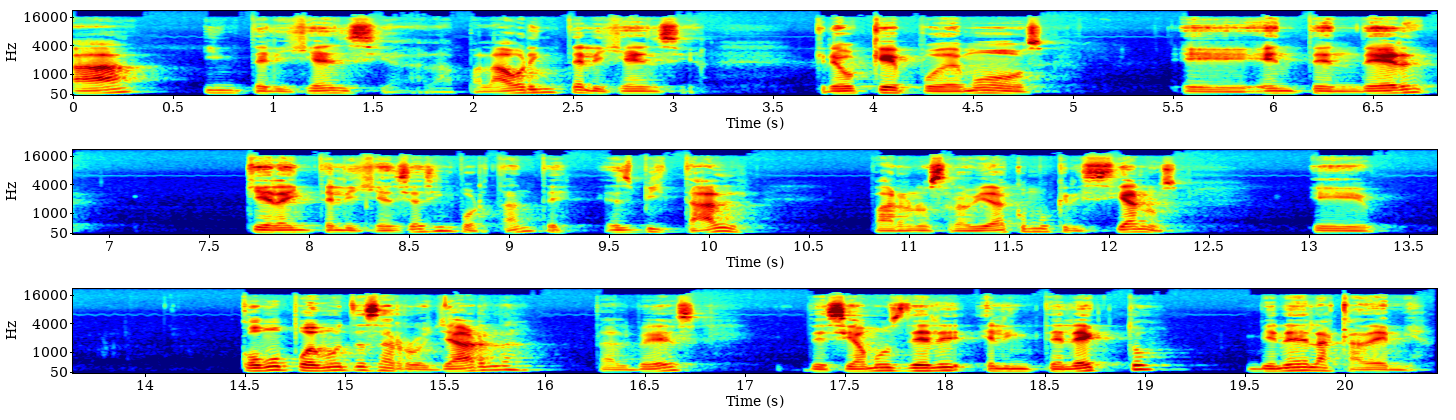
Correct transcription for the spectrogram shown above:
a inteligencia, a la palabra inteligencia. Creo que podemos eh, entender que la inteligencia es importante, es vital para nuestra vida como cristianos. Eh, ¿Cómo podemos desarrollarla? Tal vez, decíamos, del, el intelecto viene de la academia,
